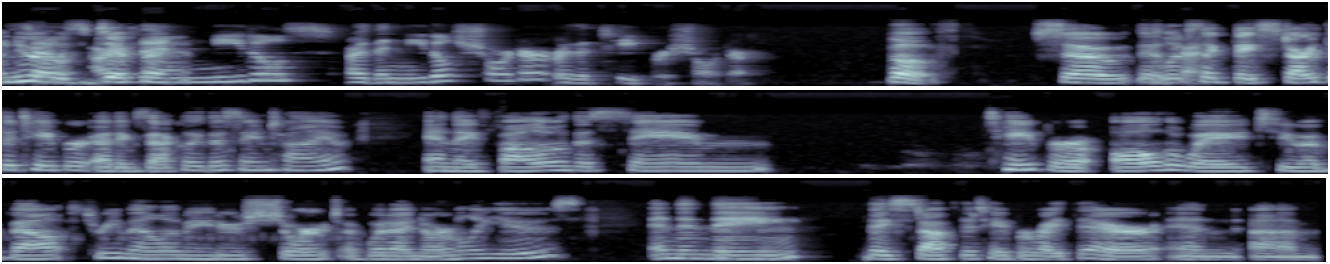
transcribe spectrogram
I knew so it was different. Are the needles are the needles shorter or the taper shorter? Both. So it okay. looks like they start the taper at exactly the same time and they follow the same taper all the way to about three millimeters short of what I normally use. And then they mm-hmm. they stop the taper right there and um,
